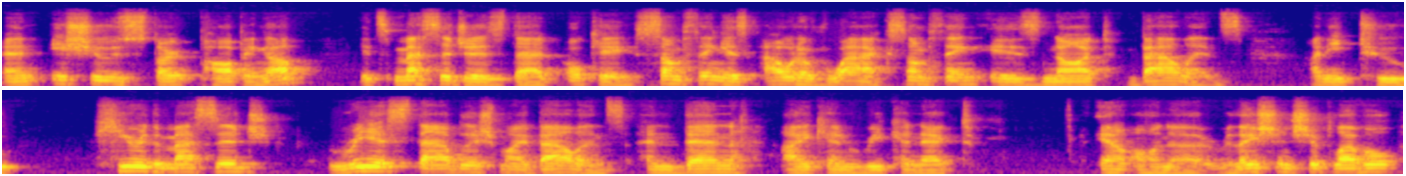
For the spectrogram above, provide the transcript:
and issues start popping up, it's messages that, okay, something is out of whack, something is not balanced. I need to hear the message, reestablish my balance, and then I can reconnect eh, on a relationship level.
